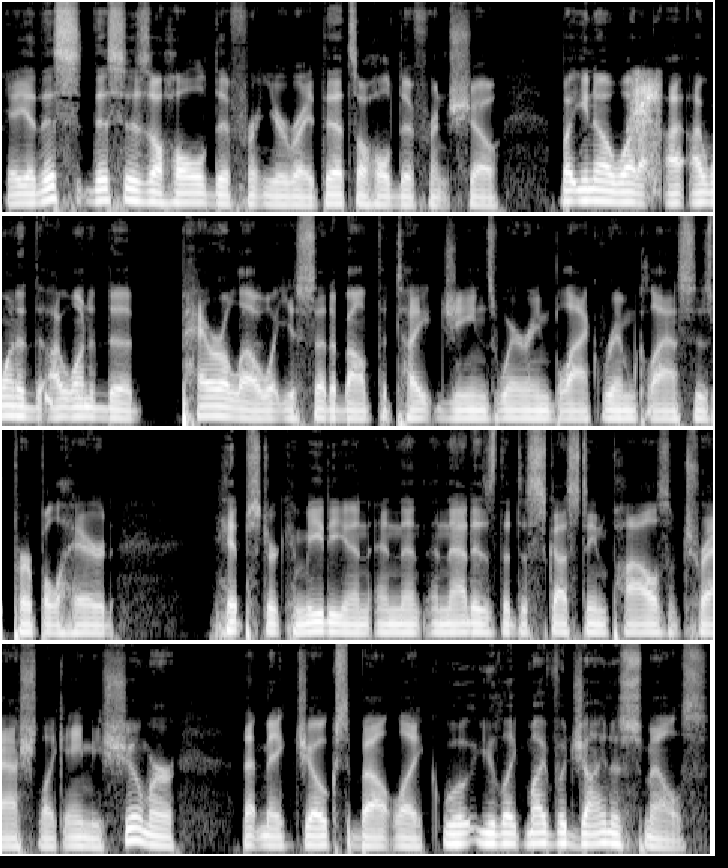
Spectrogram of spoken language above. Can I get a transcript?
Yeah, yeah. This this is a whole different. You're right. That's a whole different show. But you know what? I, I wanted I wanted to parallel what you said about the tight jeans, wearing black rim glasses, purple haired hipster comedian, and then and that is the disgusting piles of trash like Amy Schumer that make jokes about like, well, you like my vagina smells.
